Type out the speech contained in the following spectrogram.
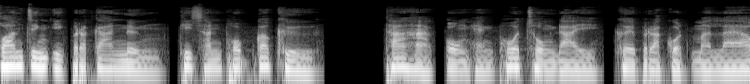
ความจริงอีกประการหนึ่งที่ฉันพบก็คือ ถ้าหากองค์แห่งโพชฌงใดเคยปรากฏมาแล้ว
